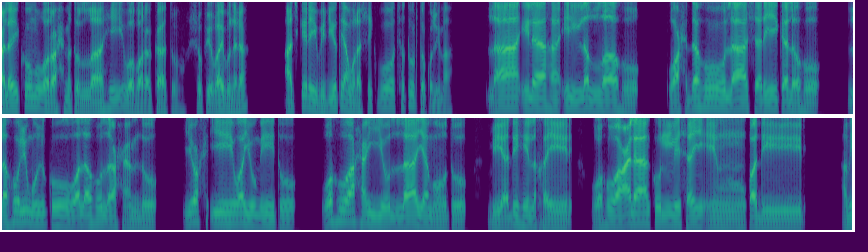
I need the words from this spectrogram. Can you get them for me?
আলাইকুম ও রহমতুল্লাহি ও বারাকাত। সুপ্রিয় ভাই বোনেরা, আজকের এই ভিডিওতে আমরা শিখব চতুর্থ কলিমা। লা ইলাহা ইল্লাল্লাহ ওয়াহদাহু লা শারীকা লাহু, লাহুল মুলকু ওয়া লাহুল হামদু, ইউহয়ি ওয়া ইউমীতু, ওয়া হুয়া হাইয়্যুল লা ইয়ামুতু, বিয়াদিহিল খাইর, ওয়া হুয়া আলা কুল্লি শাইইন কাদির। আমি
